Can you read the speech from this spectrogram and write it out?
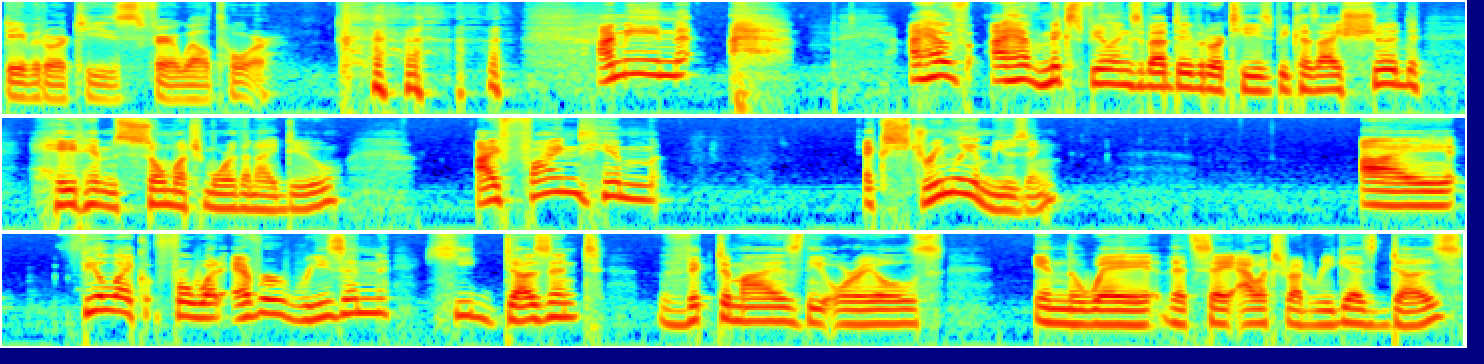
David Ortiz farewell tour? I mean, I have I have mixed feelings about David Ortiz because I should hate him so much more than I do. I find him extremely amusing. I feel like for whatever reason he doesn't victimize the Orioles in the way that say Alex Rodriguez does.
